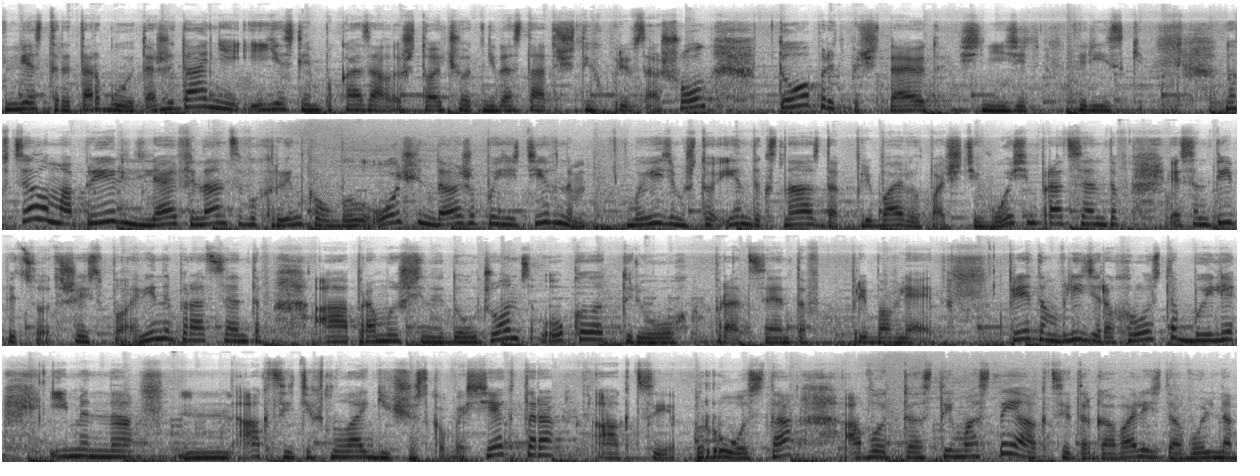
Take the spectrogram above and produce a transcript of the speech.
Инвесторы торгуют ожидания, и если им показалось, что отчет недостаточно их превзошел, то предпочитают снизить риски. Но в целом апрель для финансовых рынков был очень даже позитивным. Мы видим, что индекс NASDAQ прибавил почти 8%, S&P 500 6,5%, а промышленный Dow Jones около 3% прибавляет. При этом в лидерах роста были именно акции технологического сектора, акции роста, а вот стоимостные акции торговались довольно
